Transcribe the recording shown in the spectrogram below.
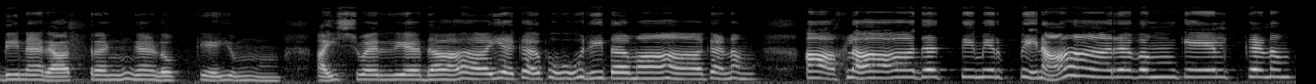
ദിനരാത്രങ്ങളൊക്കെയും ഐശ്വര്യദായക പൂരിതമാകണം ആഹ്ലാദത്തിമിർപ്പിനാരവം കേൾക്കണം.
